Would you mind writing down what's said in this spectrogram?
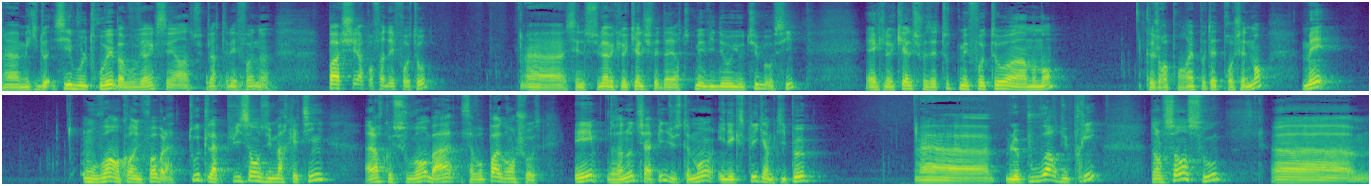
mais qui doit, si vous le trouvez, bah, vous verrez que c'est un super téléphone pas cher pour faire des photos. c'est celui-là avec lequel je fais d'ailleurs toutes mes vidéos YouTube aussi, et avec lequel je faisais toutes mes photos à un moment, que je reprendrai peut-être prochainement. Mais on voit encore une fois voilà, toute la puissance du marketing, alors que souvent bah, ça vaut pas grand-chose. Et dans un autre chapitre, justement, il explique un petit peu euh, le pouvoir du prix, dans le sens où euh,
